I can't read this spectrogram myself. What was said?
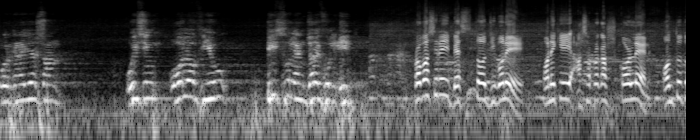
organization wishing all of you peaceful and joyful Eid. প্রবাসের এই ব্যস্ত জীবনে অনেকেই আশা প্রকাশ করলেন অন্তত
